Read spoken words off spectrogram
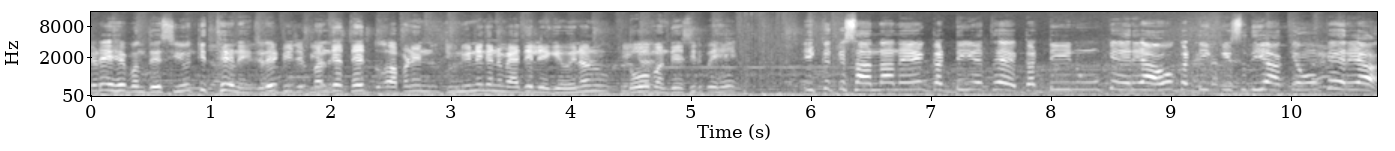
ਜਿਹੜੇ ਇਹ ਬੰਦੇ ਸੀ ਉਹ ਕਿੱਥੇ ਨੇ ਜਿਹੜੇ ਬੀਜੇਪੀ ਬੰਦੇ ਇੱਥੇ ਦੋ- ਆਪਣੇ ਯੂਨੀਅਨ ਦੇ ਨੁਮਾਇੰਦੇ ਲੈ ਗਏ ਹੋਏ ਇਹਨਾਂ ਨੂੰ ਦੋ ਬੰਦੇ ਸਿਰਫ ਇਹ। ਇੱਕ ਕਿਸਾਨਾਂ ਨੇ ਗੱਡੀ ਇੱਥੇ ਗੱਡੀ ਨੂੰ ਘੇਰਿਆ। ਉਹ ਗੱਡੀ ਕਿਸ ਦੀ ਆ? ਕਿਉਂ ਘੇਰਿਆ?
